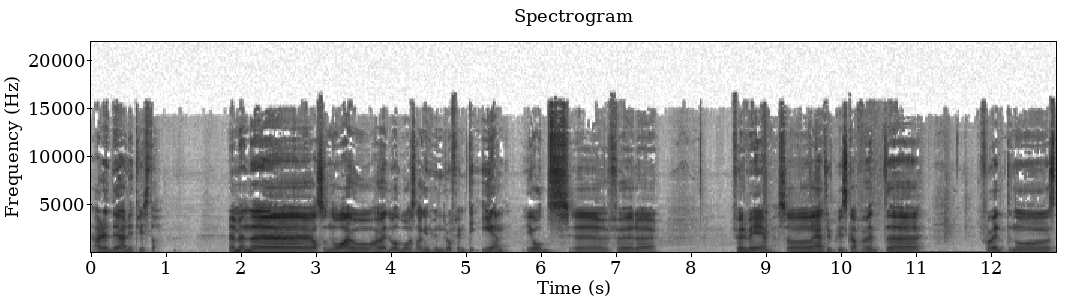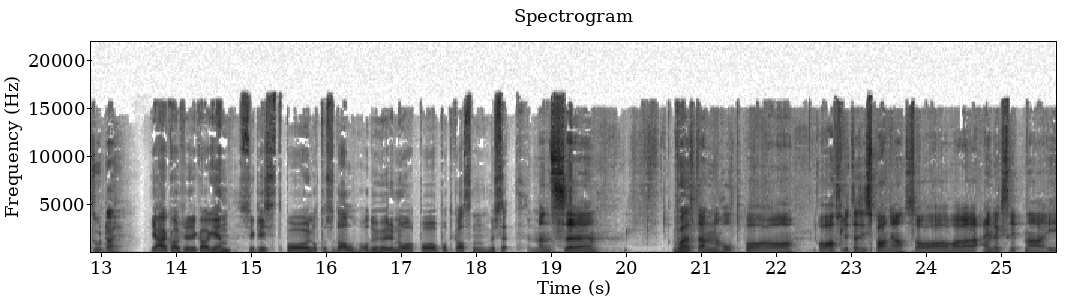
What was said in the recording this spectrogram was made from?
er det, det er litt trist, da. Eh, Men eh, altså, nå er jo, har jo Edvald Boashagen 151 i odds eh, før, eh, før VM, så jeg tror ikke vi skal forvente, forvente noe stort der. Jeg er Carl Fredrik Hagen, syklist på Lotto Sodal, og du hører nå på podkasten Musett. Mens uh, Welton holdt på å, å avsluttes i Spania, så var det endagsrittene i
